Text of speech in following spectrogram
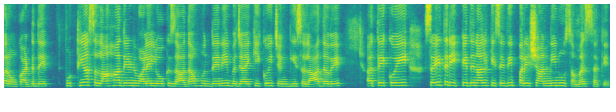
ਘਰੋਂ ਕੱਢ ਦੇ। ਪੁੱਠੀਆਂ ਸਲਾਹਾਂ ਦੇਣ ਵਾਲੇ ਲੋਕ ਜ਼ਿਆਦਾ ਹੁੰਦੇ ਨੇ, ਬਜਾਏ ਕਿ ਕੋਈ ਚੰਗੀ ਸਲਾਹ ਦੇਵੇ ਅਤੇ ਕੋਈ ਸਹੀ ਤਰੀਕੇ ਦੇ ਨਾਲ ਕਿਸੇ ਦੀ ਪਰੇਸ਼ਾਨੀ ਨੂੰ ਸਮਝ ਸਕੇ।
